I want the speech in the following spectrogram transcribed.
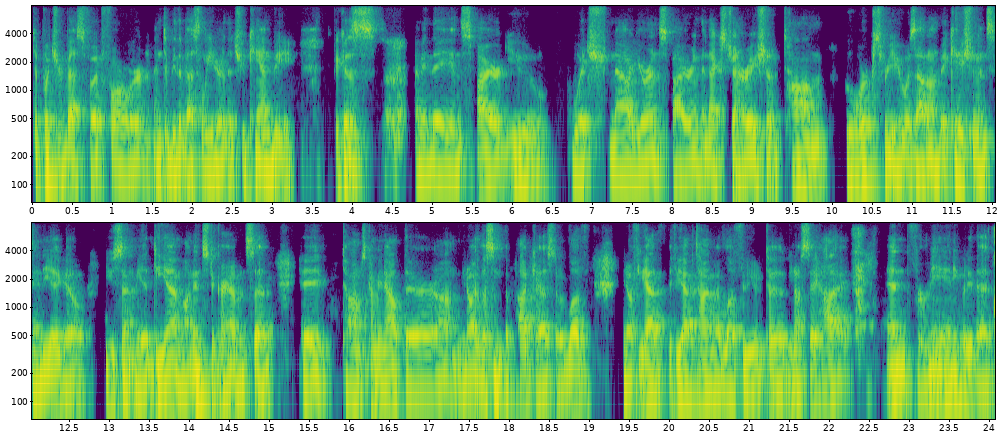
to put your best foot forward and to be the best leader that you can be because I mean they inspired you which now you're inspiring the next generation. Tom who works for you was out on vacation in San Diego, you sent me a DM on Instagram and said, "Hey, Tom's coming out there. Um, you know, I listened to the podcast. I would love, you know, if you have if you have time, I'd love for you to, you know, say hi." And for me, anybody that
